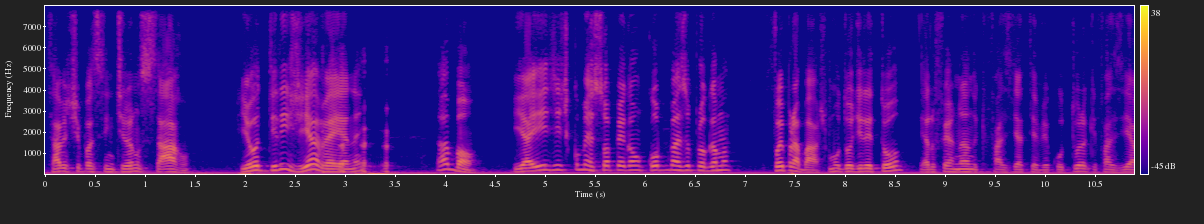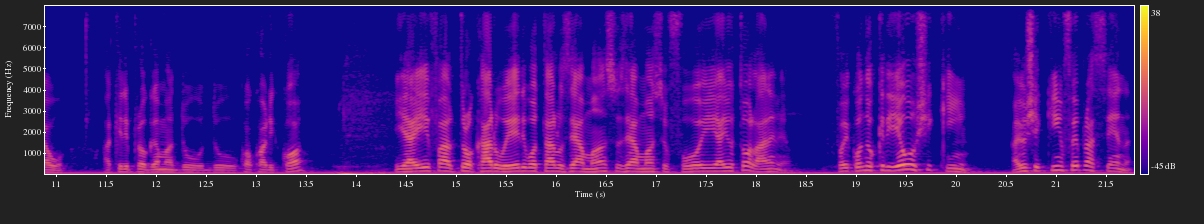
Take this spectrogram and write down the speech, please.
Sabe, tipo assim, tirando sarro. E eu dirigi a véia, né? Tá bom. E aí a gente começou a pegar um corpo, mas o programa foi pra baixo. Mudou diretor, era o Fernando que fazia a TV Cultura, que fazia o, aquele programa do, do Cocoricó. E aí trocaram ele, botaram o Zé Amâncio, o Zé Amâncio foi, e aí eu tô lá, né, meu? Foi quando eu criei o Chiquinho. Aí o Chiquinho foi pra cena.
